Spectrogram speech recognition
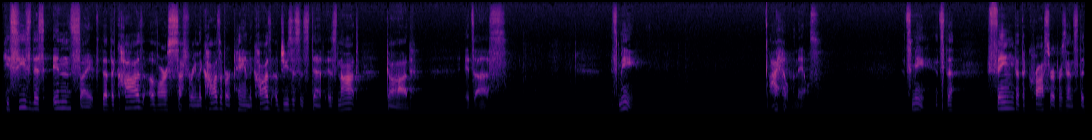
He sees this insight that the cause of our suffering, the cause of our pain, the cause of Jesus' death is not God, it's us. It's me. I held the nails. It's me. It's the thing that the cross represents. The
